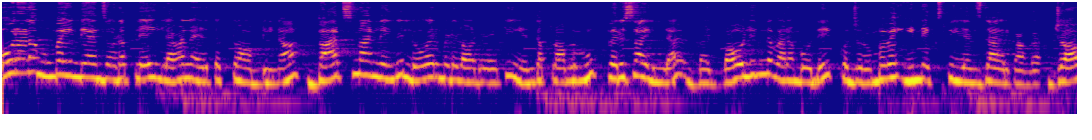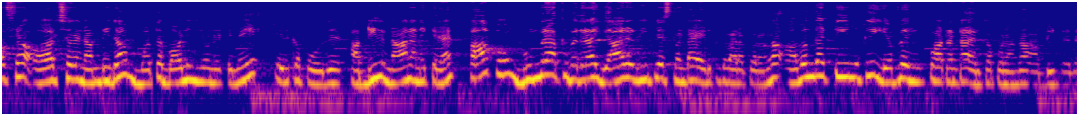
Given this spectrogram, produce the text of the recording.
ஓவராலா மும்பை இந்தியன்ஸோட பிளேயிங் லெவன் எடுத்துக்கிட்டோம் அப்படின்னா பேட்ஸ்மேன்ல இருந்து லோவர் மிடில் ஆர்டர் வரைக்கும் எந்த ப்ராப்ளமும் பெருசா இல்லை. பட் பவுலிங்னு வரும்போதே கொஞ்சம் ரொம்பவே இன்எக்ஸ்பீரியன்ஸ்டா இருக்காங்க. ஜாஃப்ரா ஆர்ச்சரை நம்பி தான் மொத்த பவுலிங் யூனிட்டுமே இருக்க போகுது அப்படின்னு நான் நினைக்கிறேன். பாப்போம் பும்ராக்கு பதிலாக யாரை ரீப்ளேஸ்மெண்டா எடுத்துட்டு வர போறாங்க? அவங்க டீமுக்கு எவ்வளவு இம்பார்ட்டண்டா இருக்க போறாங்க அப்படின்றத.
